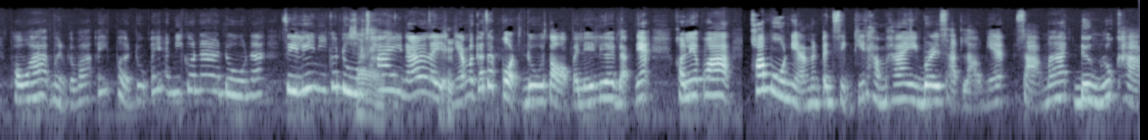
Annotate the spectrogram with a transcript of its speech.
ๆเพ ราะว่าเหมือนกับว่าเอ้ยเปิดดูเอ้ยอันนี้ก็น่าดูนะ ซีรีส์นี้ก็ดูใช่ใช่นะอะไรอย่างเงี้ยมันก็จะกดดูต่อไปเรื่อย ๆ แบบเนี้ยเขาเรียกว่าข้อมูลเนี่ยมันเป็นสิ่งที่ทำให้บริษัทเหล่านี้สามารถดึงลูกค้า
